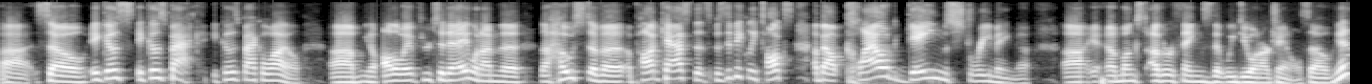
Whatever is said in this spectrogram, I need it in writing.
Uh, so it goes it goes back it goes back a while. Um, you know, all the way up through today when I'm the the host of a, a podcast that specifically talks about cloud game streaming, uh, amongst other things that we do on our channel. So yeah,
